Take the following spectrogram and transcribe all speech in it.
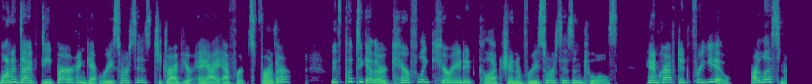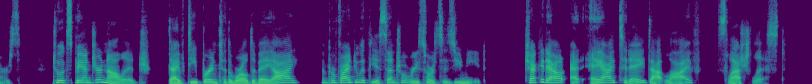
Want to dive deeper and get resources to drive your AI efforts further? We've put together a carefully curated collection of resources and tools, handcrafted for you, our listeners, to expand your knowledge, dive deeper into the world of AI, and provide you with the essential resources you need. Check it out at aitoday.live/list.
